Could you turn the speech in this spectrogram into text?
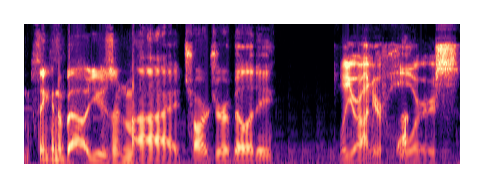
I'm thinking about using my charger ability. Well, you're on your horse.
